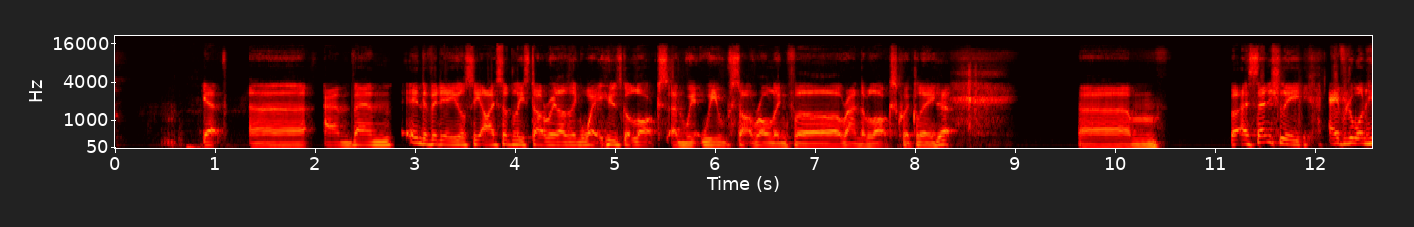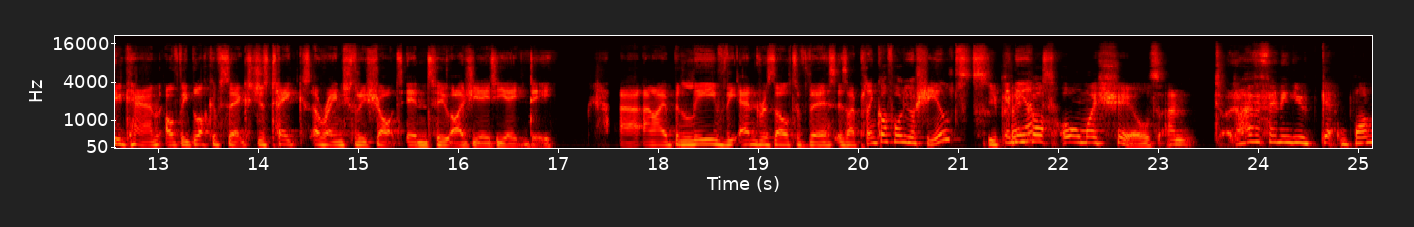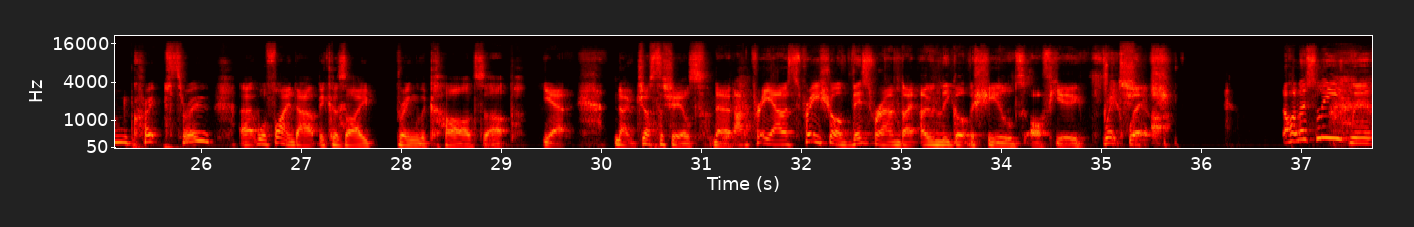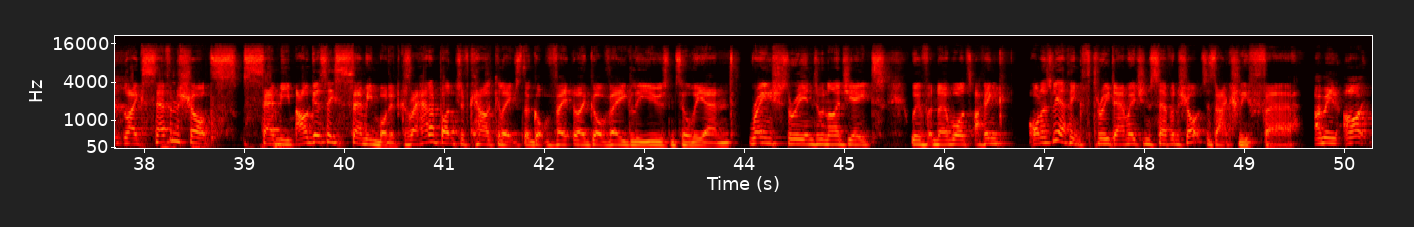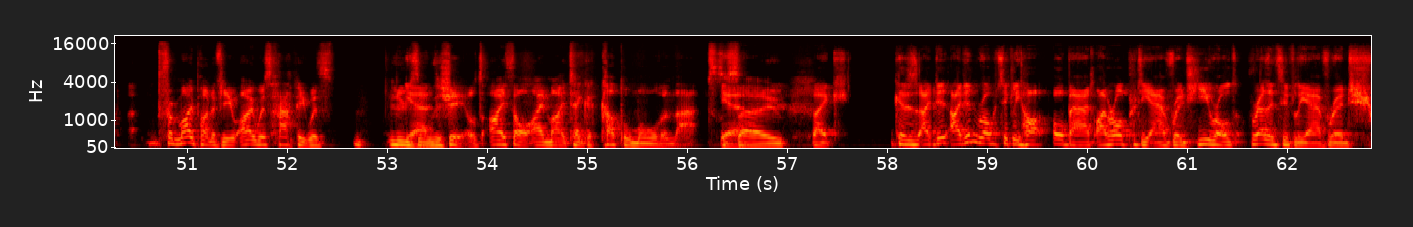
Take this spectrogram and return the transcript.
Yep. Uh, and then in the video, you'll see I suddenly start realizing, wait, who's got locks? And we, we start rolling for random locks quickly. Yeah. Um, but essentially, everyone who can of the block of six just takes a range three shot into IG88D. Uh, and I believe the end result of this is I plink off all your shields. You plink off all my shields, and do I have a feeling you get one crit through? Uh, we'll find out because I bring the cards up. Yeah. No, just the shields. No, I'm pretty. I was pretty sure this round I only got the shields off you. Which- honestly, with like seven shots, semi. I'm gonna say semi modded because I had a bunch of calculators that got va- like got vaguely used until the end. Range three into an IG8 with no mods. I think honestly, I think three damage in seven shots is actually fair. I mean, I from my point of view, I was happy with losing Yeah. the shield. I thought I might take a couple more than that. Yeah. So Like. Because I did, I didn't roll particularly hot or bad. I rolled pretty average. You rolled relatively average.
